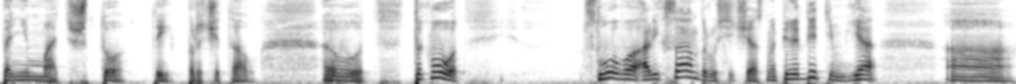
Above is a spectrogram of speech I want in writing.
понимать, что ты прочитал. Вот. Так вот, слово Александру сейчас, но перед этим я а,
